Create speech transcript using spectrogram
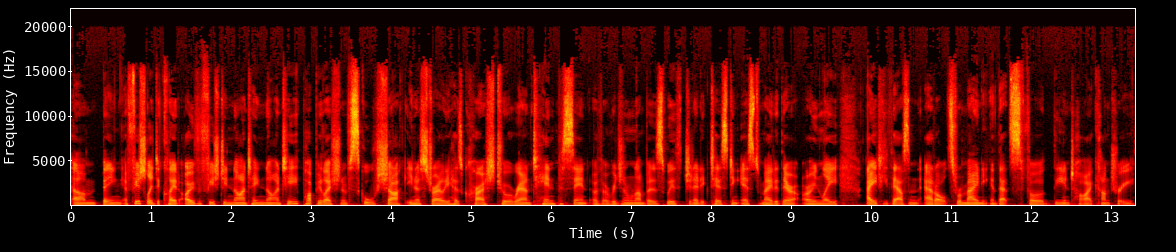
um, being officially declared overfished in 1990, population of school shark in Australia has crashed to around 10% of original numbers. With genetic testing estimated, there are only 80,000 adults remaining, and that's for the entire country.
